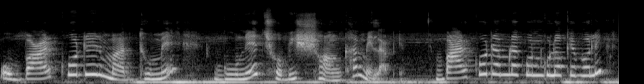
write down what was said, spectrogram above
ও বারকোডের মাধ্যমে গুণে ছবির সংখ্যা মেলাবে। বারকোড আমরা কোনগুলোকে বলি?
